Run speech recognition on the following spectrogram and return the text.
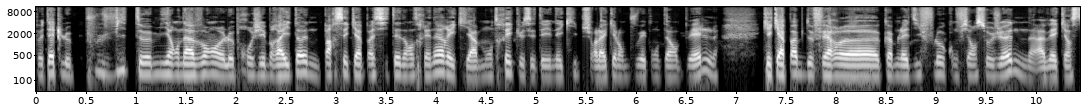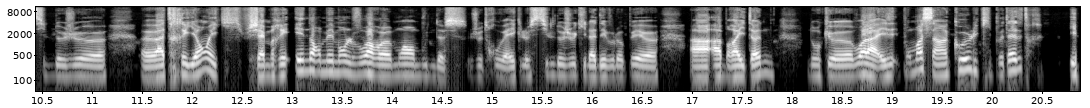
peut-être le plus vite mis en avant le projet Brighton par ses capacités d'entraîneur et qui a montré que c'était une équipe sur laquelle on pouvait compter en PL, qui est capable de faire, euh, comme l'a dit Flo, confiance aux jeunes, avec un style de jeu euh, attrayant et qui j'aimerais énormément le voir moi en Bundes, je trouve, avec le style de jeu qu'il a développé à, à, Brighton. Donc voilà, et pour moi c'est un call qui peut-être est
